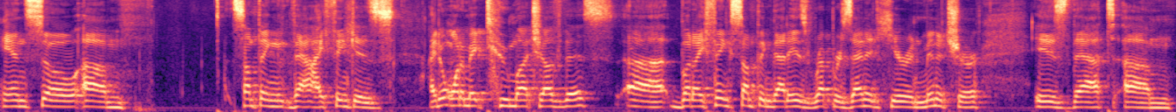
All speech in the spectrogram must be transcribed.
And so, um, something that I think is, I don't want to make too much of this, uh, but I think something that is represented here in miniature is that um,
